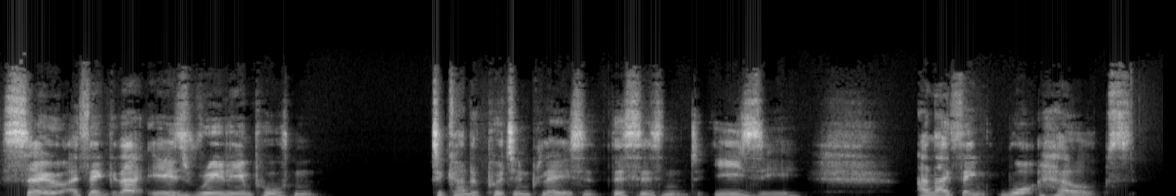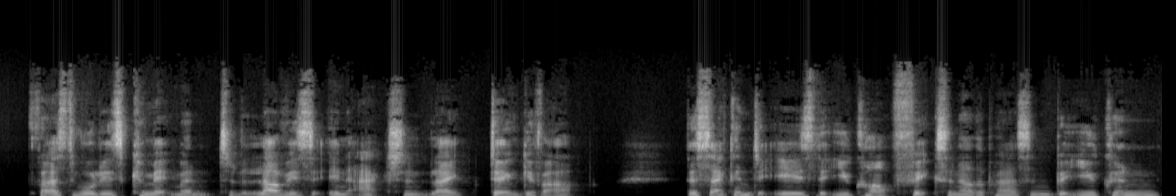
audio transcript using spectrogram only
So I think that is really important to kind of put in place. This isn't easy. And I think what helps first of all is commitment love is in action like don't give up the second is that you can't fix another person but you can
